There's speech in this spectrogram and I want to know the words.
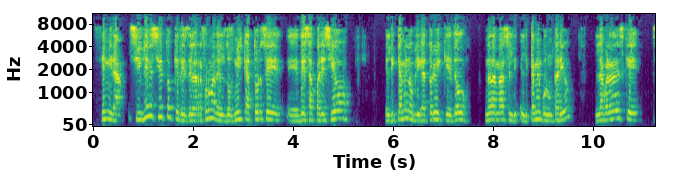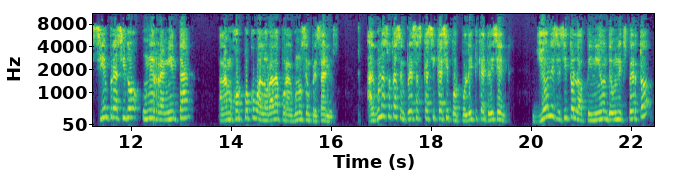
Sí, mira, si bien es cierto que desde la reforma del 2014 desapareció el dictamen obligatorio y quedó nada más el dictamen voluntario, la verdad es que siempre ha sido una herramienta a lo mejor poco valorada por algunos empresarios. Algunas otras empresas casi casi por política te dicen, yo necesito la opinión de un experto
